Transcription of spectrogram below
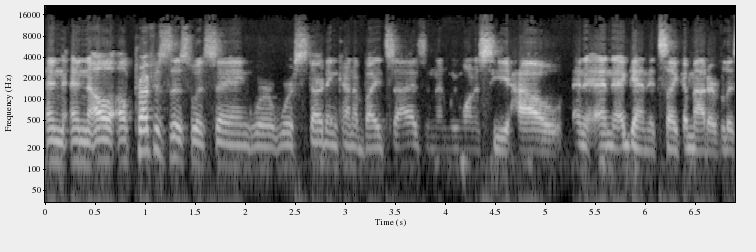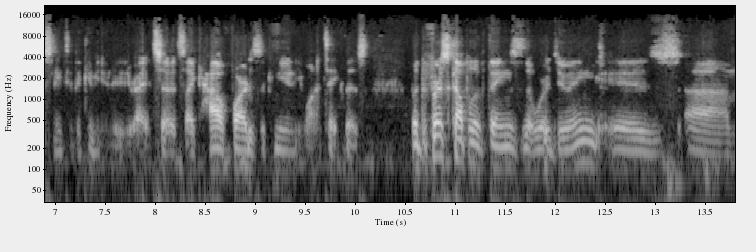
and and I'll I'll preface this with saying we're we're starting kind of bite size, and then we want to see how and and again, it's like a matter of listening to the community, right? So it's like how far does the community want to take this? But the first couple of things that we're doing is um,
